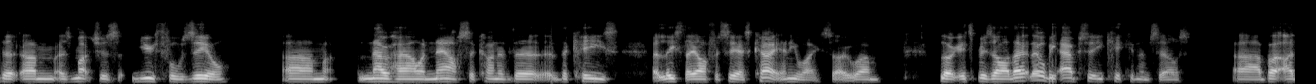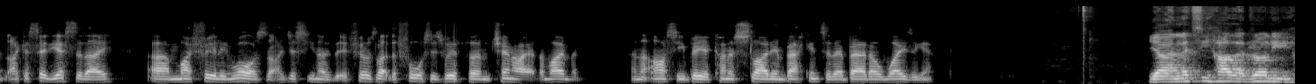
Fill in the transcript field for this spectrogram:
that um, as much as youthful zeal, um, know-how, and nous are kind of the the keys. At least they are for CSK anyway. So um, look, it's bizarre. They, they'll be absolutely kicking themselves. Uh, but I, like I said yesterday, um, my feeling was that I just, you know, it feels like the force is with um, Chennai at the moment, and the RCB are kind of sliding back into their bad old ways again. Yeah, and let's see how that really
